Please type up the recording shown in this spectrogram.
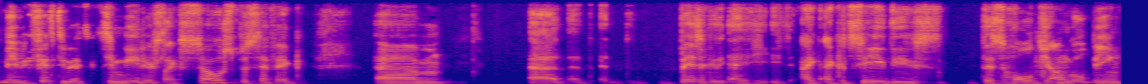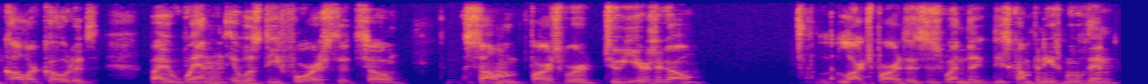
maybe 50 by 50 meters, like so specific. Um, uh, basically, I, I, could see these this whole jungle being color coded by when it was deforested. So some parts were two years ago. Large part. This is when the, these companies moved in,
